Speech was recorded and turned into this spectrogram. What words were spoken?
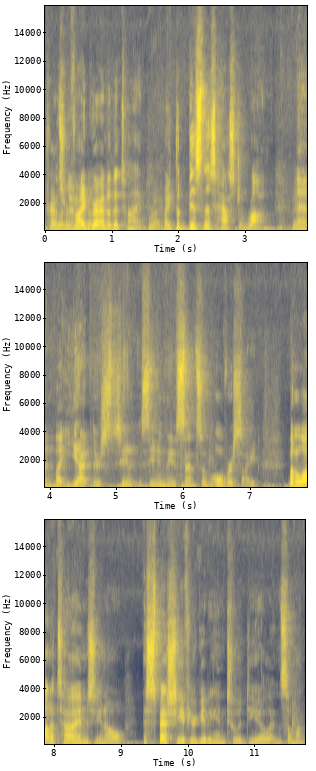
transfer five grand at a time, Right. right? The business has to run, and but yet there's seem, seemingly a sense of oversight. But a lot of times, you know, especially if you're getting into a deal and someone,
